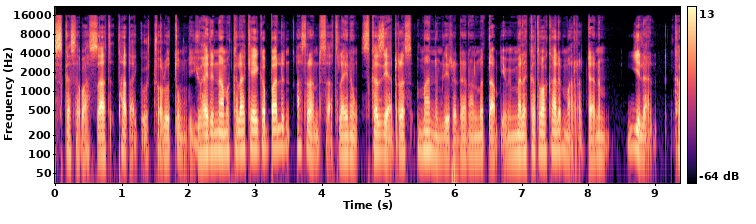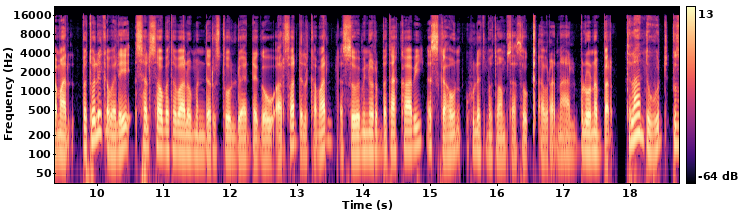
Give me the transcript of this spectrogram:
እስከ ሰባት ሰዓት ታጣቂዎቹ አልወጡም። ልዩ ኃይልና መከላከያ የገባልን አስራ አንድ ሰዓት ላይ ነው። እስከዚያ ድረስ ማንም ሊረዳን አልመጣም። የሚመለከተው አካልም አልረዳንም ይላል ከማል። በቶሌ ቀበሌ ሰልሳው በተባለው መንደር ውስጥ ተወልዶ ያደገው አርሶ አደል ከማል እሱ በሚኖርበት አካባቢ እስካሁን 250 ሰው ቀብረናል ብሎ ነበር። ትላንት እሁድ ብዙ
